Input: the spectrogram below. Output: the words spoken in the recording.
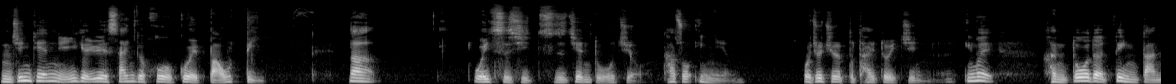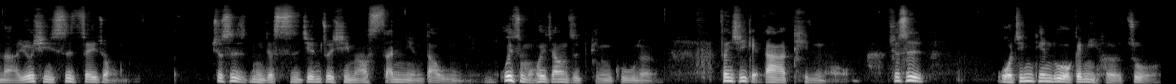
你今天你一个月三个货柜保底，那维持期时间多久？他说一年，我就觉得不太对劲了，因为很多的订单、啊，尤其是这种，就是你的时间最起码要三年到五年。为什么会这样子评估呢？分析给大家听哦。就是我今天如果跟你合作，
